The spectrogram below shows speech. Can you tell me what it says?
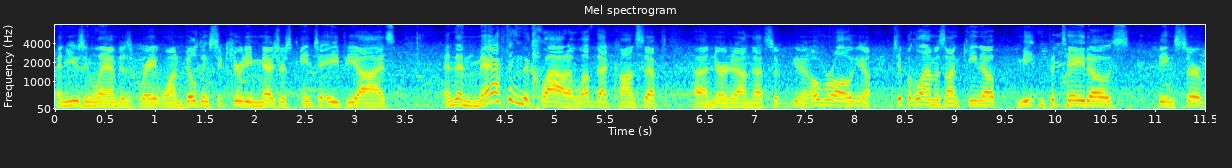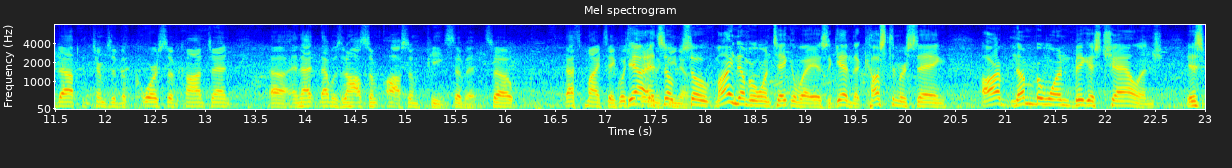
And using Lambda is a great one. Building security measures into APIs. And then mapping the cloud, I love that concept, uh, nerded on that. So you know, overall, you know, typical Amazon keynote, meat and potatoes being served up in terms of a course of content, uh, and that, that was an awesome, awesome piece of it. So that's my take. What's yeah, and so, so my number one takeaway is, again, the customer saying, our number one biggest challenge is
